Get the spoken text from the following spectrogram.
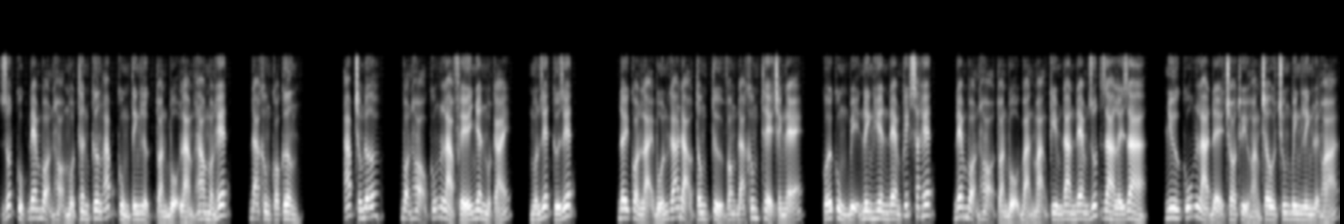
rốt cục đem bọn họ một thân cương áp cùng tinh lực toàn bộ làm hao mòn hết, đã không có cương. Áp chống đỡ, bọn họ cũng là phế nhân một cái, muốn giết cứ giết. Đây còn lại bốn gã đạo tông tử vong đã không thể tránh né, cuối cùng bị Ninh Hiên đem kích sát hết, đem bọn họ toàn bộ bản mạng kim đan đem rút ra lấy ra, như cũng là để cho Thủy Hoàng Châu trung binh linh luyện hóa.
